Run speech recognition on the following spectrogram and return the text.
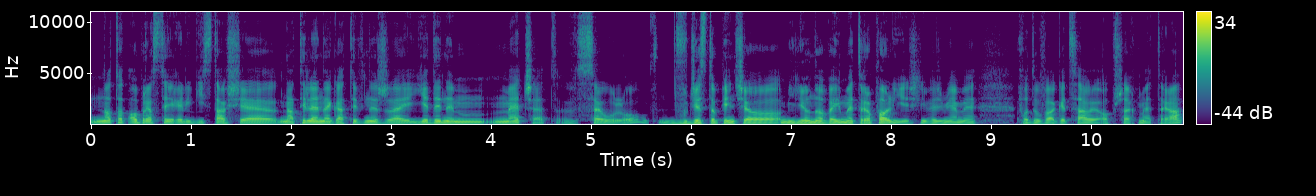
no to obraz tej religii stał się na tyle negatywny, że jedyny meczet w Seulu, 25-milionowej metropolii, jeśli weźmiemy pod uwagę cały obszar metra,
